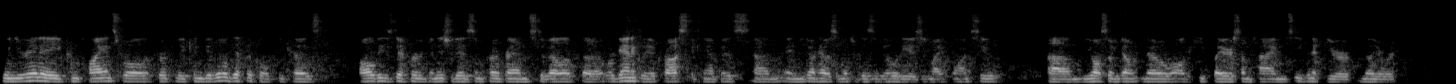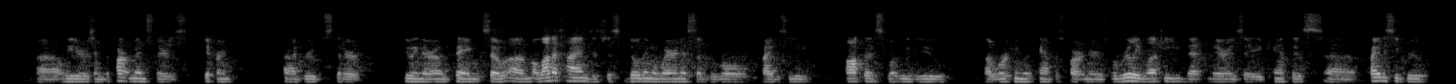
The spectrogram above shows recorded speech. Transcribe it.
when you're in a compliance role at Berkeley, it can be a little difficult because all these different initiatives and programs develop uh, organically across the campus, um, and you don't have as much visibility as you might want to. Um, you also don't know all the key players sometimes, even if you're familiar with uh, leaders and departments, there's different uh, groups that are doing their own thing. So um, a lot of times it's just building awareness of the role of privacy office, what we do, uh, working with campus partners. We're really lucky that there is a campus uh, privacy group,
